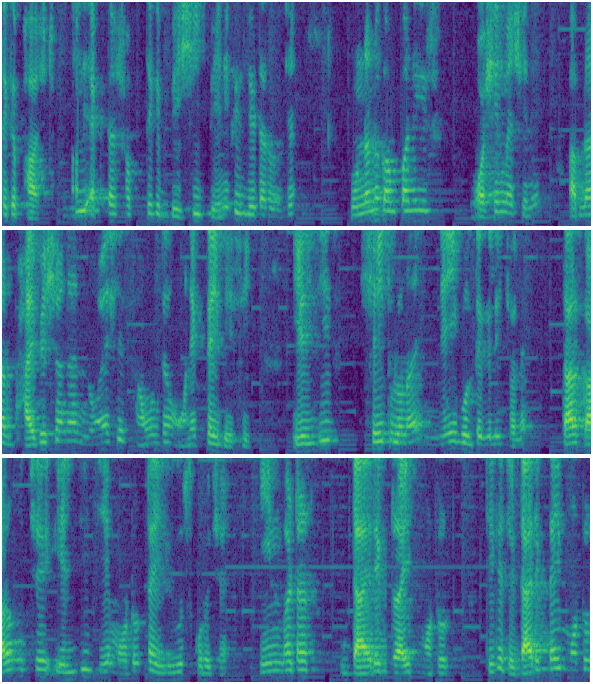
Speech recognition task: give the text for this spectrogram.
থেকে ফাস্ট একটা সব থেকে বেশি বেনিফিট যেটা রয়েছে অন্যান্য কোম্পানির ওয়াশিং মেশিনে আপনার ভাইব্রেশন আর নয়েসের সাউন্ডটা অনেকটাই বেশি। এলজির সেই তুলনায় নেই বলতে গেলেই চলে। তার কারণ হচ্ছে এলজি যে মোটরটা ইউজ করেছে ইনভার্টার ডাইরেক্ট ড্রাইভ মোটর ঠিক আছে? ডাইরেক্ট ড্রাইভ মোটর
